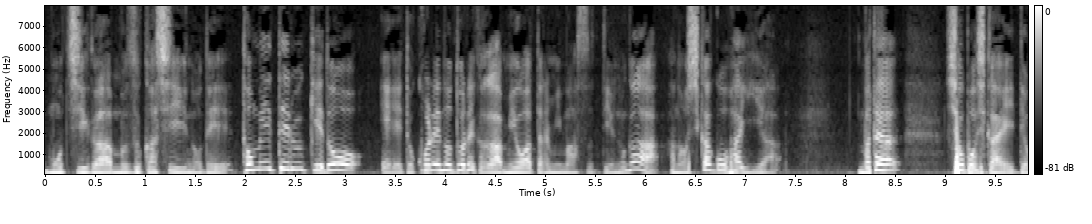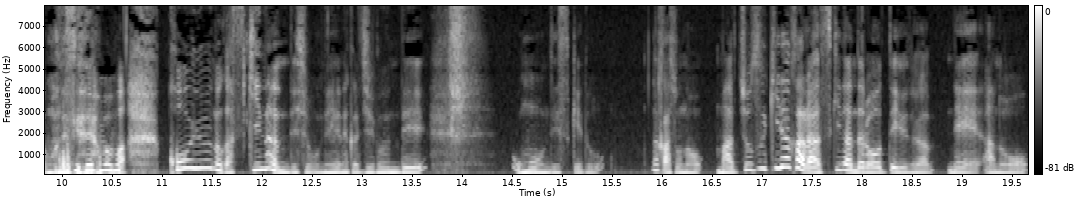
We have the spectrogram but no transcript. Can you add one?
持ちが難しいので止めてるけどえーと、これのどれかが見終わったら見ますっていうのがあのシカゴファイヤー。また消防士会って思うんですけど まあまこういうのが好きなんでしょうね。なんか自分で思うんですけど。なんかそのマッチョ好きだから好きなんだろうっていうのはねあの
